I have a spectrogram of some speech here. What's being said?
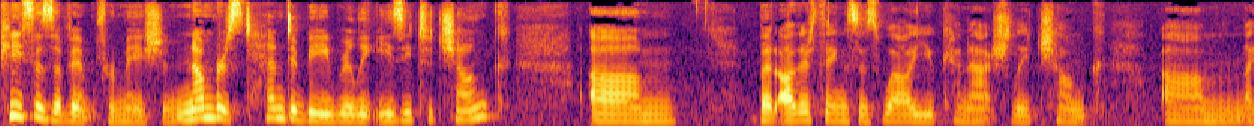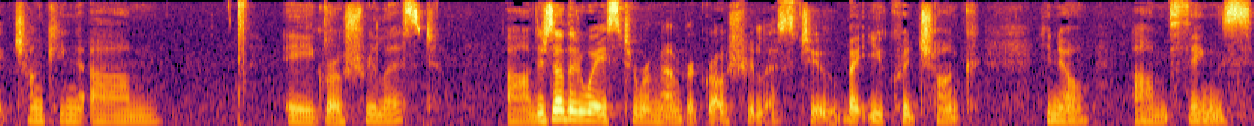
pieces of information. Numbers tend to be really easy to chunk um, but other things as well you can actually chunk um, like chunking um, a grocery list. Uh, there's other ways to remember grocery lists too, but you could chunk you know, um, things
